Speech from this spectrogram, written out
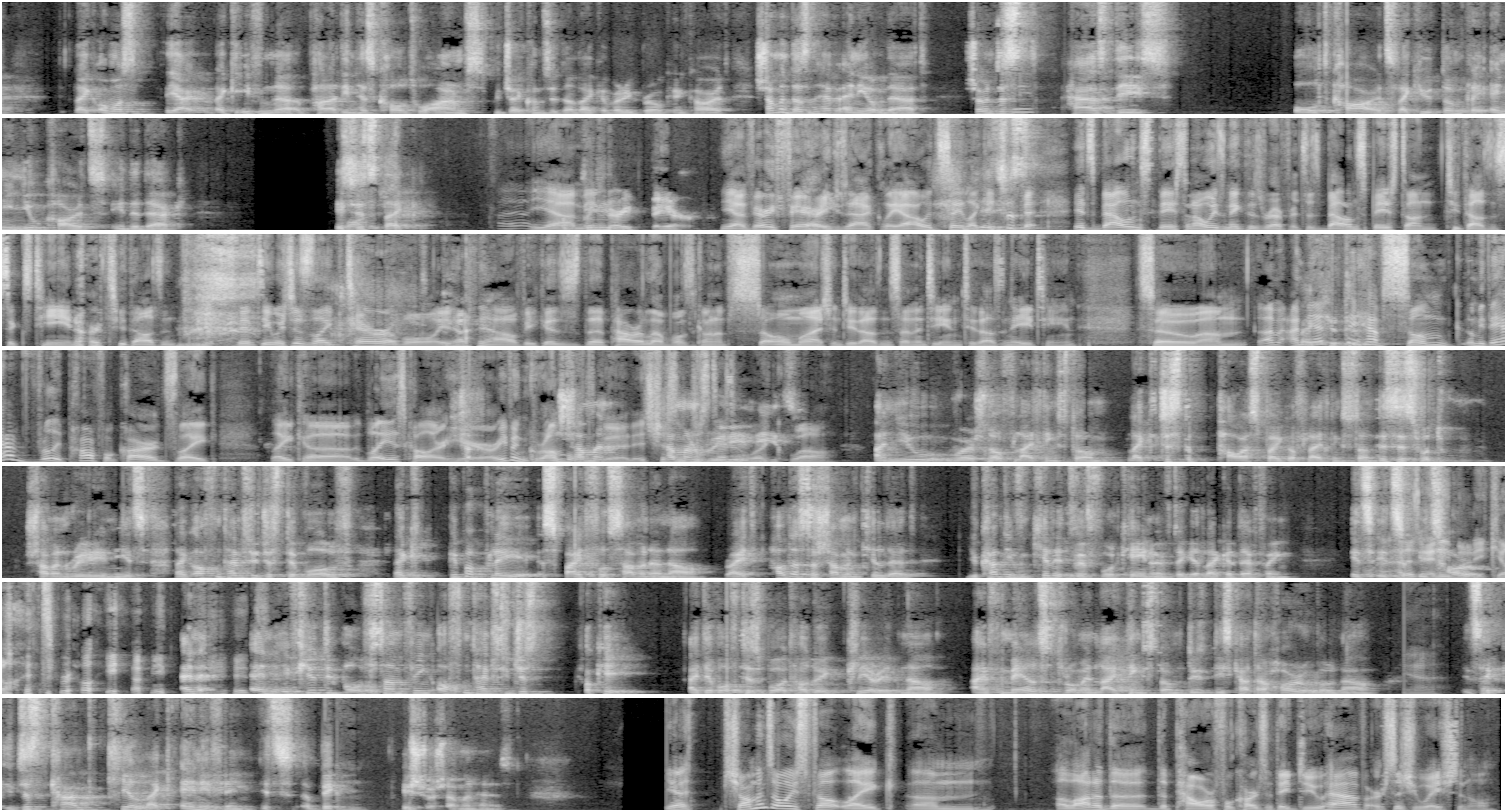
Like almost, yeah, like even uh, Paladin has Call to Arms, which I consider like a very broken card. Shaman doesn't have any of that. Shaman just has these old cards. Like you don't play any new cards in the deck. It's well, just like uh, yeah, I mean very fair. Yeah, very fair. Exactly. I would say like it's it's, just, ba- it's balanced based and I always make this reference. It's balanced based on 2016 or 2015, which is like terrible, you know, now because the power level has gone up so much in 2017, 2018. So um, I, I mean, I think they have some. I mean, they have really powerful cards like like uh Blaze Caller here, or even Grumble's someone, good. It's just, it just really doesn't work well. A new version of Lightning Storm, like just the power spike of Lightning Storm. This is what Shaman really needs. Like oftentimes you just devolve. Like people play Spiteful Summoner now, right? How does the Shaman kill that? You can't even kill it with Volcano if they get like a Deathwing. It's well, it's how does it's anybody horrible. kill it really? I mean, and and if you devolve something, oftentimes you just okay. I devolved this board. How do I clear it now? I have Maelstrom and Lightning Storm. These cards are horrible now. Yeah. It's like you just can't kill like anything. It's a big mm-hmm. issue Shaman has. Yeah, Shaman's always felt like um, a lot of the the powerful cards that they do have are situational.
